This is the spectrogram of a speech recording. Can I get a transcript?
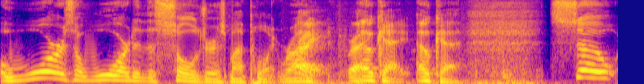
a war is a war to the soldier is my point, right? Right, right. Okay, okay. So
